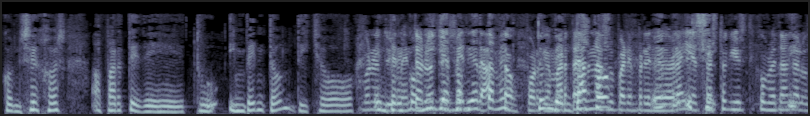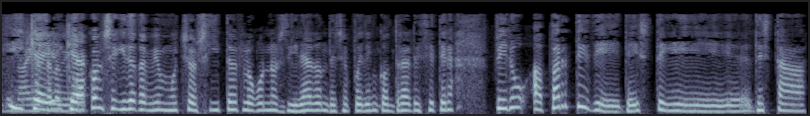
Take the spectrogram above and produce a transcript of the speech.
consejos, aparte de tu invento, dicho entre comillas abiertamente. Porque Marta es una súper emprendedora y es esto que yo estoy completamente alucinada. Y que, ha conseguido también muchos hitos, luego nos dirá dónde se puede encontrar, etcétera. Pero aparte de, este, de esta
